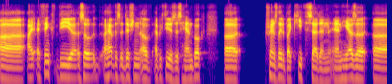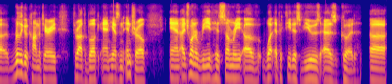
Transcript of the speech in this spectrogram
uh, I, I, think the uh, so I have this edition of Epictetus' Handbook. Uh, translated by Keith Seddon, and he has a, a really good commentary throughout the book, and he has an intro. And I just want to read his summary of what Epictetus views as good. Uh,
